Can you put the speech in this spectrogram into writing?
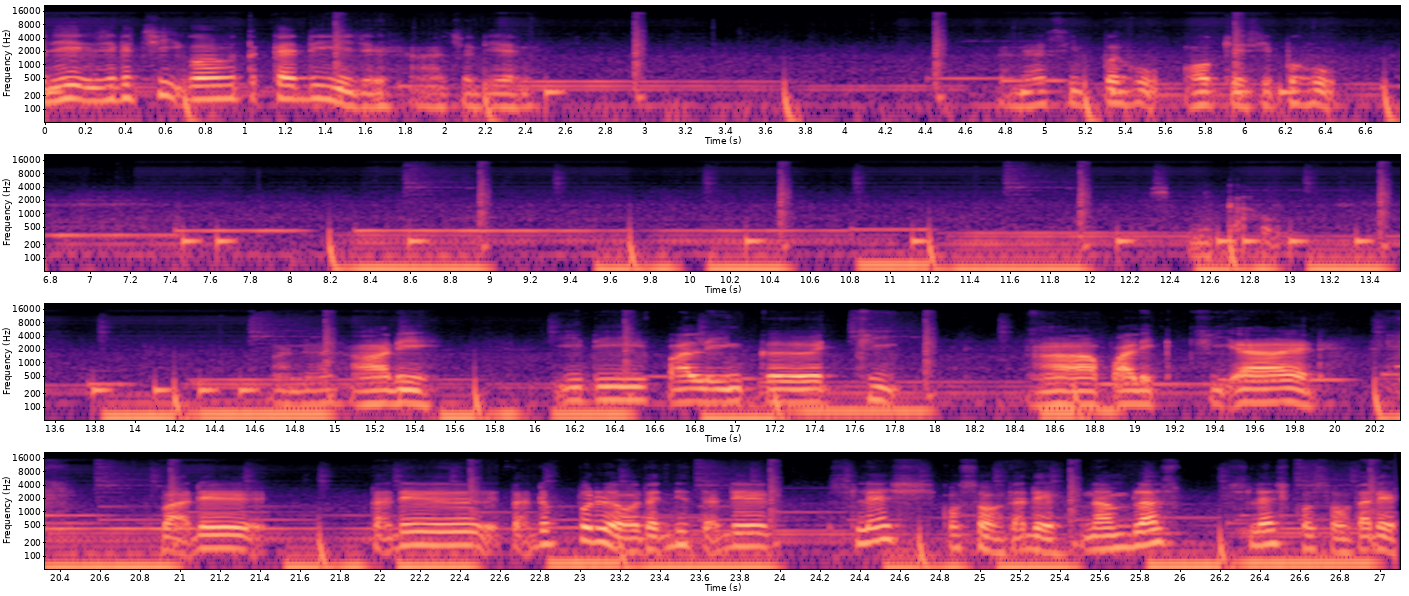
ni Macam kecil kau tekan ni je. Ha, Macam ni kan. Mana simple hook? Ok simple hook. Ni kat hook. Mana? Ha ni ini paling kecil. Ha, Paling kecil lah kan. Sebab dia Tak ada Tak ada per tau. Tak ada, tak ada Slash kosong Tak ada. 16 Slash kosong Tak ada.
